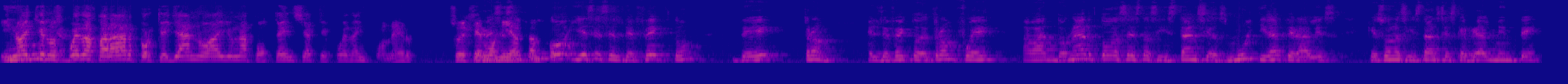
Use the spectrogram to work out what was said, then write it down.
Y, no hay quien los pueda parar porque ya no hay una potencia que pueda imponer su hegemonía tampoco. y ese es el defecto de Trump. El defecto de Trump fue abandonar todas estas instancias multilaterales que son las instancias que realmente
